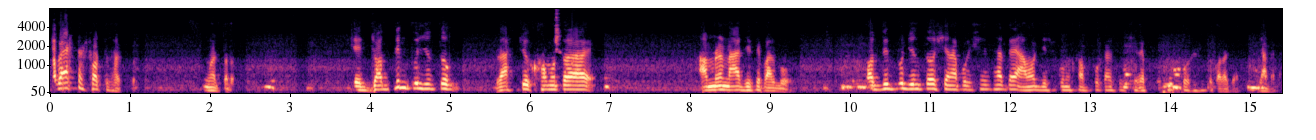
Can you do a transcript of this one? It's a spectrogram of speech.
তবে একটা শর্ত থাকতো ওনার তরফ। যে যতদিন পর্যন্ত রাষ্ট্রীয় ক্ষমতায় আমরা না যেতে পারব, ততদিন পর্যন্ত সেনা পরিষদের সাথে আমার যে কোনো সম্পর্ক আছে, সেটা প্রকাশিত করা যাবে না।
